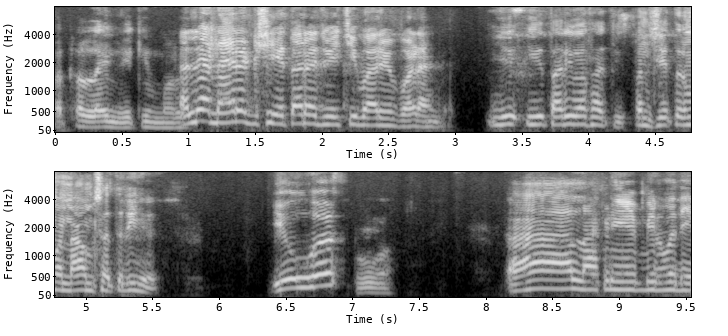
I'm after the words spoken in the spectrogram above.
કટલ લઈને વેકી મારો. એટલે ડાયરેક્ટ શેતર જ વેચી મારવી પડે એ એ તારી વાત સાચી. પણ ક્ષેત્રમાં નામ છત્રી છે. એવું હે? હા લાકડી એમ બિરવા દે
